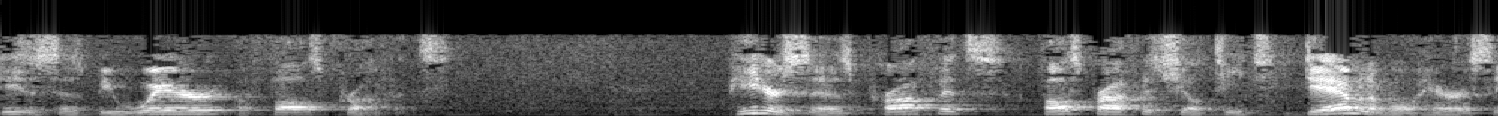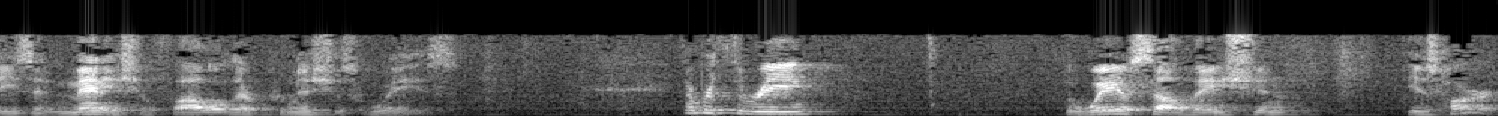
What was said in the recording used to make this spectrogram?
Jesus says, Beware of false prophets. Peter says, Prophets, false prophets shall teach damnable heresies, and many shall follow their pernicious ways. Number three, the way of salvation is hard.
